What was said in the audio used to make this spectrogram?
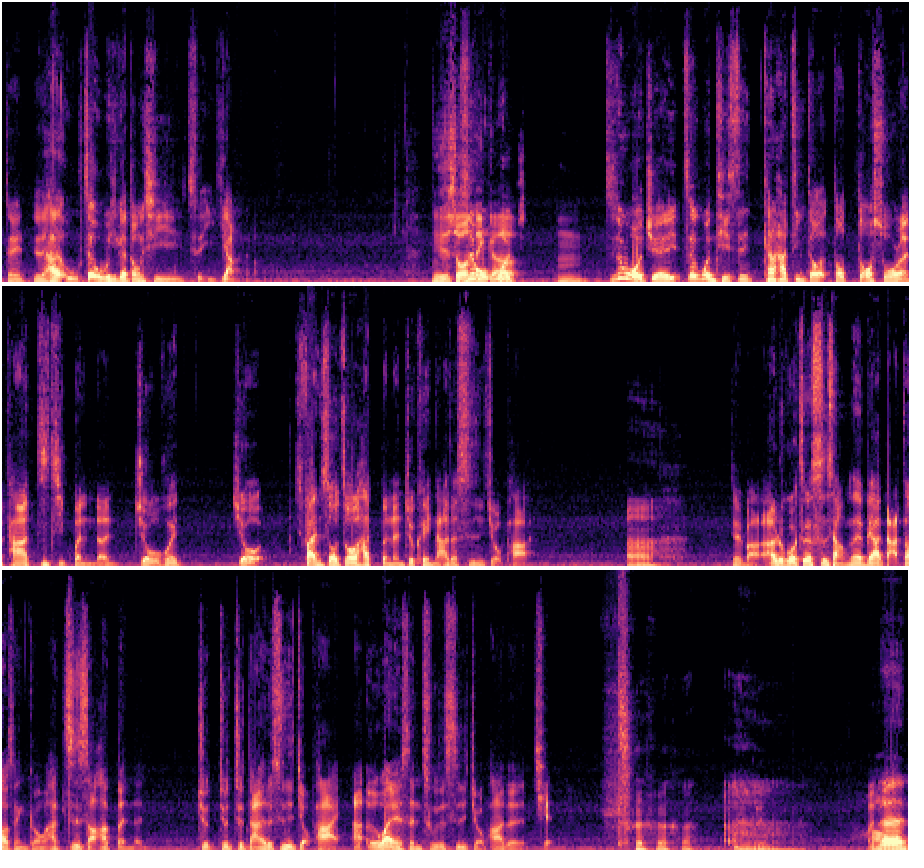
对，就是他五这五亿个东西是一样的嘛。你是说那个？嗯，只是我觉得这个问题是，看他自己都都都说了，他自己本人就会就贩售之后，他本人就可以拿着四十九趴，啊。对吧？啊，如果这个市场真的被他打造成功，他至少他本人就就就拿了四十九趴，他额外的生出这四十九趴的钱。反正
